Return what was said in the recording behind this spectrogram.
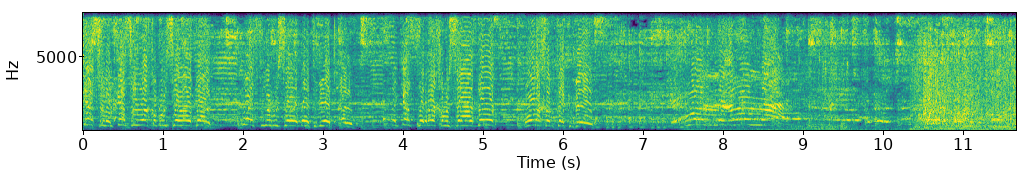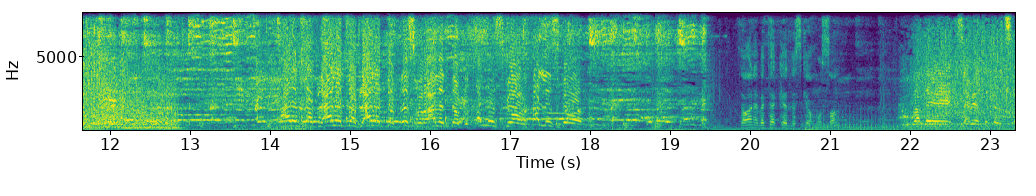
كسروا كسروا رقم مشاهدات وصلوا مشاهدات 100000 كسر رقم مشاهدات ورقم تكبيس. ال double على ال double على ال double. اصبر على ال double. خلي score خلي score ثواني بتأكد بس كم وصل؟ باقي 993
